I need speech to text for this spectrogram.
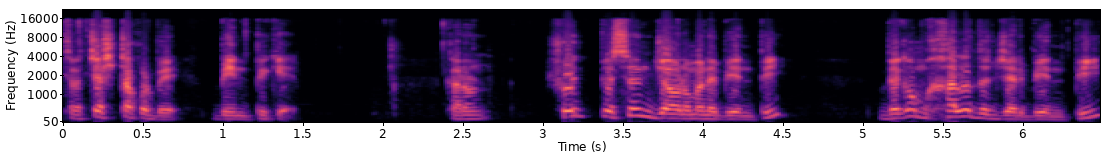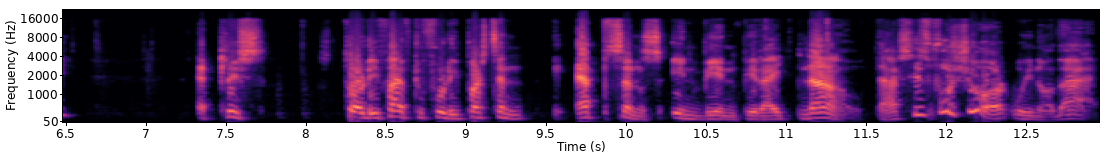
তারা চেষ্টা করবে বিএনপিকে কারণ শহীদ প্রেসিডেন্ট জিয়াউর রহমানের বিএনপি বেগম খালেদা জিয়ার BNP at least 35 to 40 percent absence in BNP right now. That is for sure. We know that.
